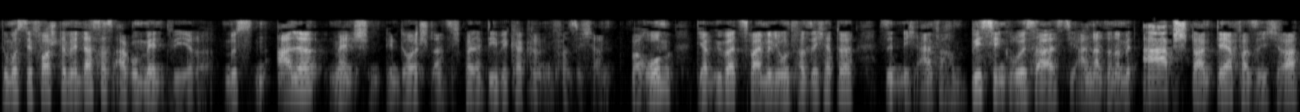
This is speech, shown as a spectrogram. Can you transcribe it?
Du musst dir vorstellen, wenn das das Argument wäre, müssten alle Menschen in Deutschland sich bei der DBK Krankenversichern. Warum? Die haben über zwei Millionen Versicherte, sind nicht einfach ein bisschen größer als die anderen, sondern mit Abstand der Versicherer,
